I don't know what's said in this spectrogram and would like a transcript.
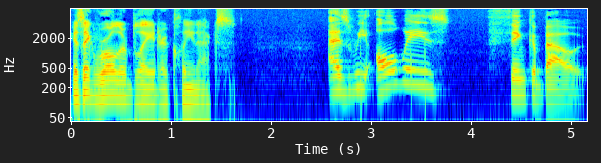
It's like rollerblade or Kleenex. as we always think about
